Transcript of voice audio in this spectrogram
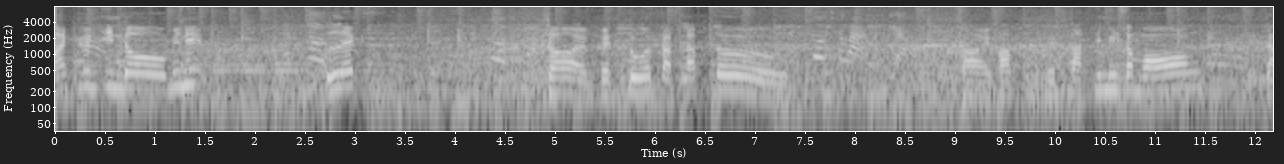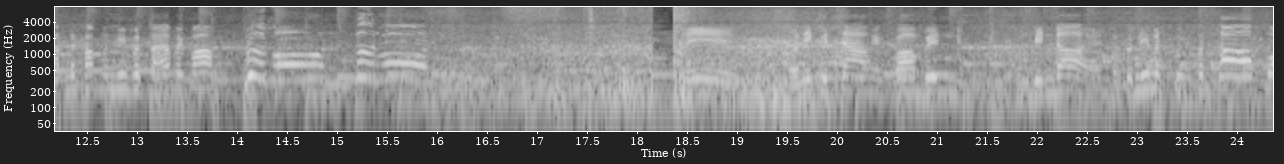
มันคืออินโดมินิเล็กใช่มันเป็นตัวตัดแรปเตอร์ใช่ครับเป็นตัดที่มีสมอง จับนะครับมันมีกระแสไฟฟ้ามืดมนมืดมนนี่ตัวนี้คือเจ้าแห่งความบิน บินได้ แต่ตัวนี้มันตุกตะตอบไว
